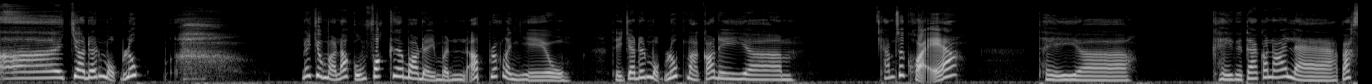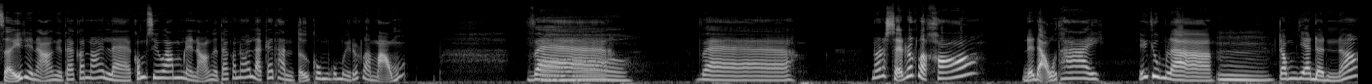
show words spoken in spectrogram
Ờ, cho đến một lúc nói chung là nó cũng phất cái body mình up rất là nhiều thì cho đến một lúc mà có đi uh, khám sức khỏe thì uh, thì người ta có nói là bác sĩ thì nọ người ta có nói là cống siêu âm này nọ người ta có nói là cái thành tử cung của mình rất là mỏng và oh. và nó sẽ rất là khó để đậu thai nói chung là ừ. trong gia đình đó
